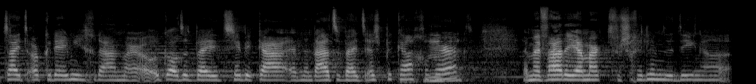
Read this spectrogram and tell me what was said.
tijd academie gedaan, maar ook altijd bij het CBK en dan later bij het SPK gewerkt. En mijn vader ja, maakt verschillende dingen,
